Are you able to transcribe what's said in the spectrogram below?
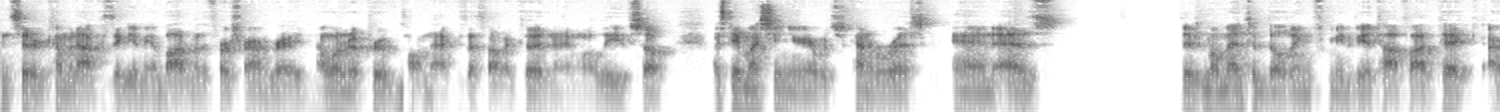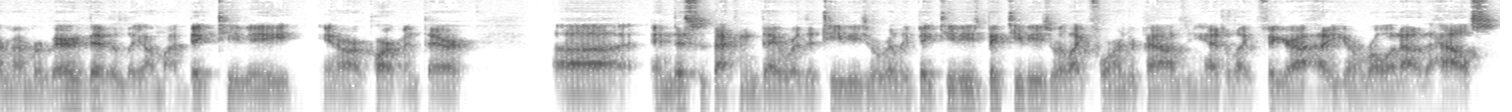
considered coming out because they gave me a bottom of the first round grade. I wanted to improve upon that because I thought I could and I didn't want to leave. So I stayed my senior year, which is kind of a risk. And as there's momentum building for me to be a top five pick. I remember very vividly on my big TV in our apartment there. Uh, and this was back in the day where the TVs were really big TVs. Big TVs were like 400 pounds, and you had to like figure out how you're going to roll it out of the house.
